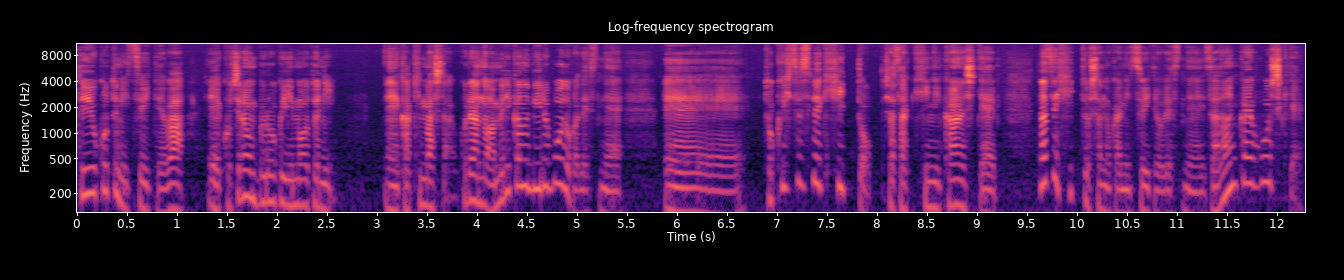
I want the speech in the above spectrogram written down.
ということについては、えー、こちらのブログ妹にえー、書きました。これあの、アメリカのビルボードがですね、えー、特筆すべきヒットした作品に関して、なぜヒットしたのかについてをですね、座談会方式で、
